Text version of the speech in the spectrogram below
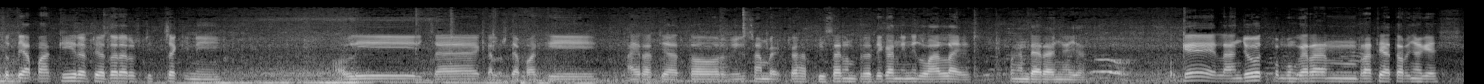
setiap pagi radiator harus dicek ini. Oli dicek kalau setiap pagi air radiator. Ini sampai kehabisan berarti kan ini lalai pengendaranya ya. Oke lanjut pembongkaran radiatornya guys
